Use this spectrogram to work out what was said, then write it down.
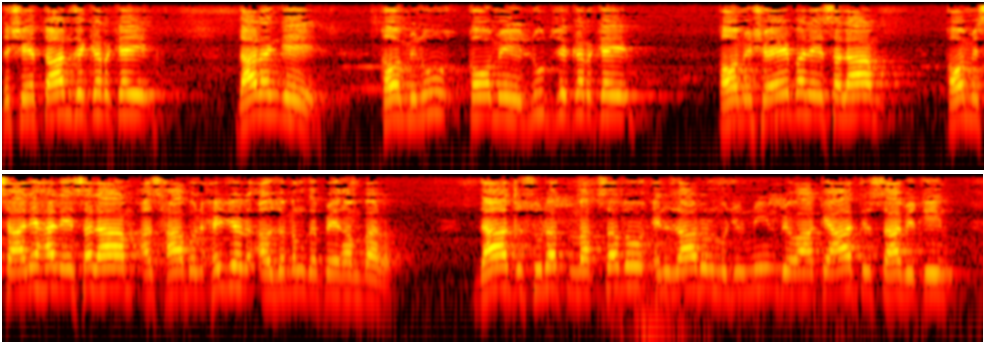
د شیطان ذکر کوي دارنګي قوم نو قوم لوط ذکر کوي قوم شعیب علی السلام قوم صالح علی السلام اصحاب الحجر او زمنګ د پیغمبر دا د صورت مقصد او انذار المجرمین بواقعات السابقین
